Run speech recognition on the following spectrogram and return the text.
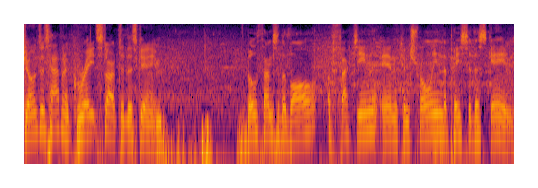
Jones is having a great start to this game. Both ends of the ball affecting and controlling the pace of this game.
